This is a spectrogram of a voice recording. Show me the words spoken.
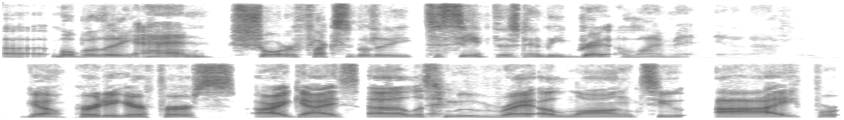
uh, mobility and shoulder flexibility to see if there's going to be great alignment go. Heard it here first. All right, guys, uh, let's move right along to I for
